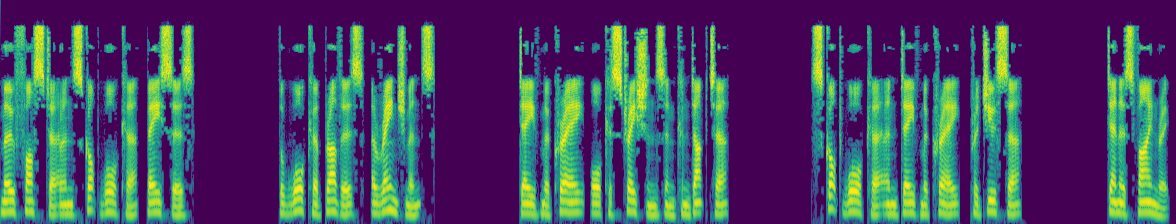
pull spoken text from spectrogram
Mo Foster and Scott Walker, basses. The Walker Brothers, arrangements. Dave MacRae, orchestrations and conductor. Scott Walker and Dave MacRae, producer. Dennis Weinreich,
